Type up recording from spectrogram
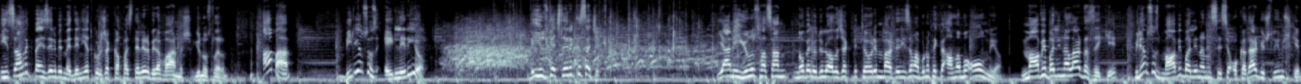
insanlık benzeri bir medeniyet kuracak kapasiteleri bile varmış Yunusların. Ama biliyorsunuz elleri yok. Ve yüzgeçleri kısacık. Yani Yunus Hasan Nobel ödülü alacak bir teorim var dediği zaman bunun pek bir anlamı olmuyor. Mavi balinalar da zeki. Biliyor musunuz mavi balinanın sesi o kadar güçlüymüş ki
